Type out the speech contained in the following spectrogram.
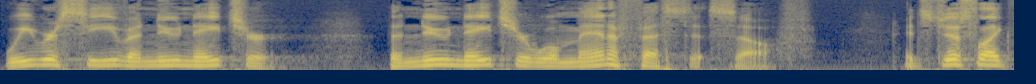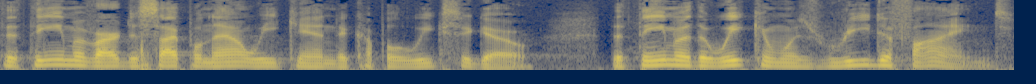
we receive a new nature. The new nature will manifest itself. It's just like the theme of our Disciple Now weekend a couple of weeks ago. The theme of the weekend was redefined.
